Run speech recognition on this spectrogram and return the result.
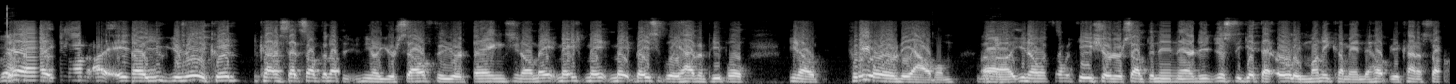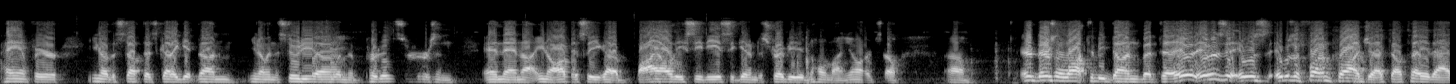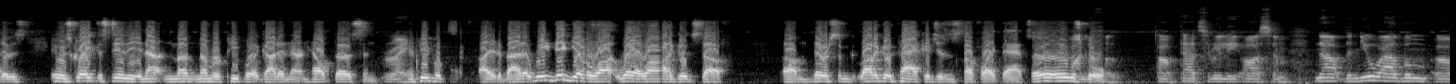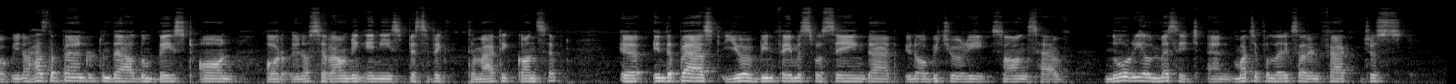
yeah, you know, I, you know, you, you really could kind of set something up, you know, yourself through your things. You know, may, may, may, may basically having people, you know, pre-order the album. Uh, right. Uh, you know, and throw a T-shirt or something in there to, just to get that early money come in to help you kind of start paying for your, you know, the stuff that's got to get done, you know, in the studio and the producers and and then uh, you know obviously you got to buy all these CDs to get them distributed in the whole nine yards. So um, there's a lot to be done, but uh, it, it, was it was it was a fun project. I'll tell you that it was it was great to see the number of people that got in there and helped us, and right. and people got excited about it. We did give a lot away a lot of good stuff. Um, there were some a lot of good packages and stuff like that, so it was Wonderful. cool. Oh, that's really awesome. Now, the new album, uh, you know, has the band written the album based on or you know surrounding any specific thematic concept? Uh, in the past, you have been famous for saying that you know obituary songs have no real message, and much of the lyrics are in fact just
